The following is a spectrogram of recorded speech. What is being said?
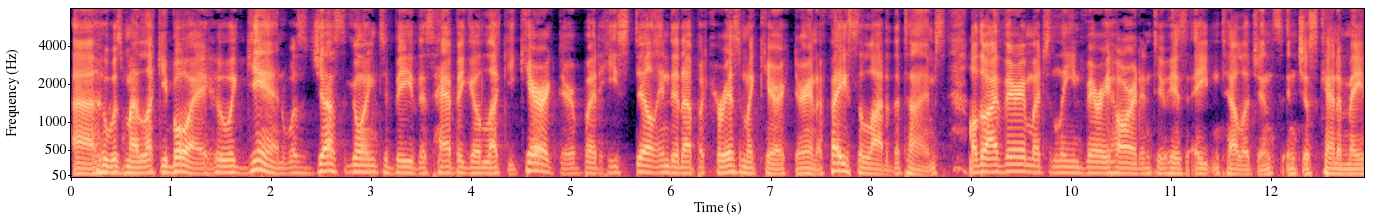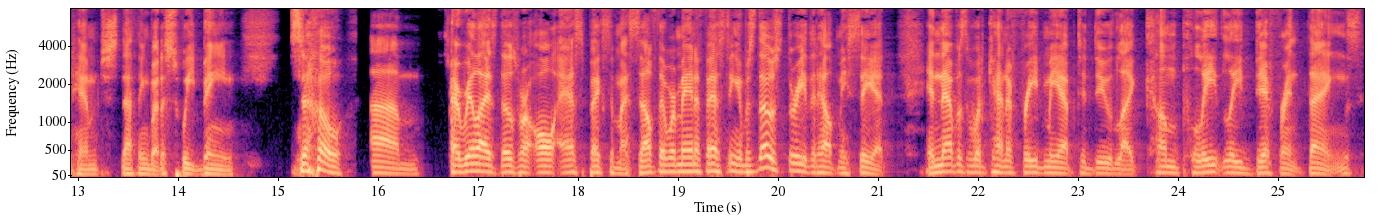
Uh, who was my lucky boy? Who again was just going to be this happy-go-lucky character, but he still ended up a charisma character and a face a lot of the times. Although I very much leaned very hard into his eight intelligence and just kind of made him just nothing but a sweet bean. So um, I realized those were all aspects of myself that were manifesting. It was those three that helped me see it. And that was what kind of freed me up to do like completely different things.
